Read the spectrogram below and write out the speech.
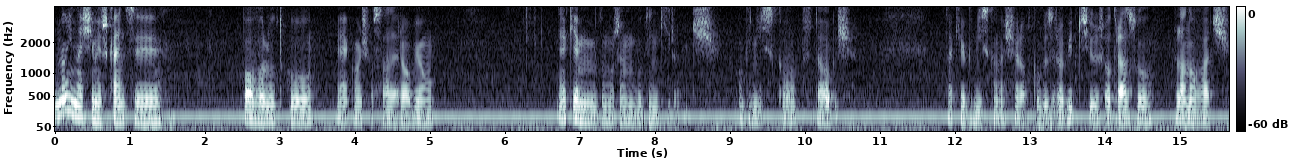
No i nasi mieszkańcy powolutku jakąś osadę robią. Jakie tu możemy budynki robić? Ognisko, przydałoby się. Takie ognisko na środku by zrobić, czy już od razu planować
